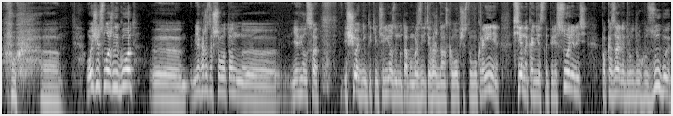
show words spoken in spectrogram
Фух, э, очень сложный год. Э, Мне кажется, что вот он э, явился еще одним таким серьезным этапом развития гражданского общества в Украине. Все наконец-то перессорились, показали друг другу зубы,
